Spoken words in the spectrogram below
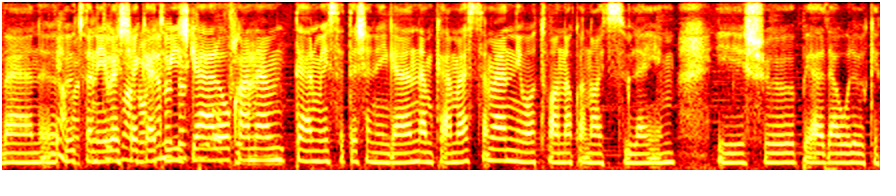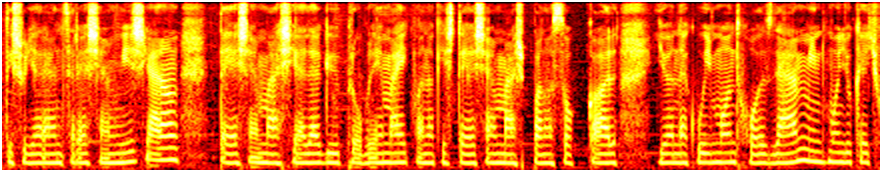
50 tehát, hogy van éveseket olyan, vizsgálok, hanem természetesen igen, nem kell messze menni, ott vannak a nagyszüleim, és például őket is ugye rendszeresen vizsgálom, teljesen más jellegű problémáik vannak, és teljesen más panaszokkal jönnek úgymond hozzám, mint mondjuk egy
